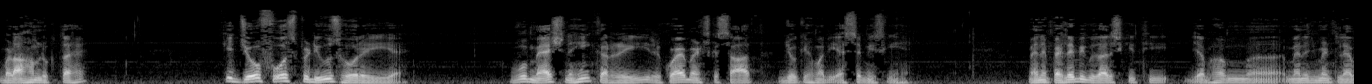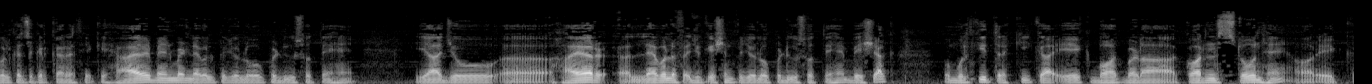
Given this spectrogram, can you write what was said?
بڑا اہم نقطہ ہے۔ کہ جو فورس پروڈیوس ہو رہی ہے، وہ میچ نہیں کر رہی ریکوائرمنٹس کے ساتھ جو کہ ہماری ایس ایم ایز کی ہیں۔ میں نے پہلے بھی گزارش کی تھی جب ہم مینجمنٹ لیول کا ذکر کر رہے تھے کہ ہائر مینجمنٹ لیول پہ جو لوگ پروڈیوس ہوتے ہیں یا جو ہائر لیول آف ایجوکیشن پہ جو لوگ پروڈیوس ہوتے ہیں، بے شک وہ ملکی ترقی کا ایک بہت بڑا کارنر سٹون ہے اور ایک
